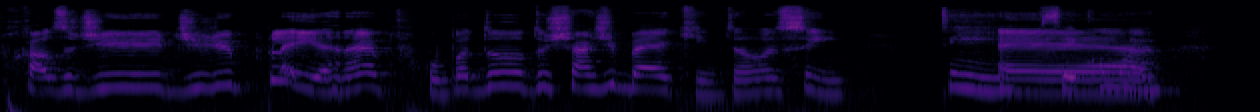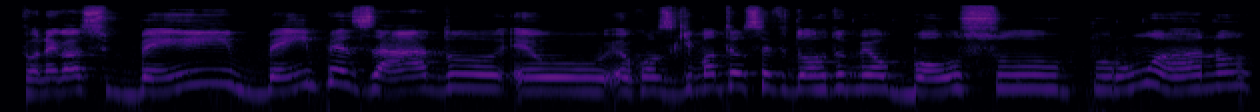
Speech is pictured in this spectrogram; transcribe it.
por causa de, de player, né? Por culpa do, do chargeback. Então, assim, Sim, É, sei como é. foi um negócio bem, bem pesado. Eu, eu consegui manter o servidor do meu bolso por um ano.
